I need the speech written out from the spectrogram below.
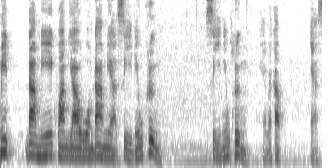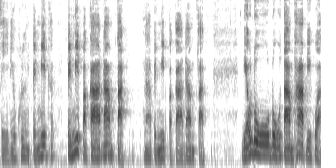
มีดด้ามนี้ความยาวรวมด้ามเนี่ยสี่นิ้วครึ่งสี่นิ้วครึ่งเห็นไหมครับเนี่ยสี่นิ้วครึ่งเป็นมีดเป็นมีดปากกาด้ามตัดนะเป็นมีดปากกาด้ามตัด เดี๋ยวดูดูตามภาพดีกว่า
